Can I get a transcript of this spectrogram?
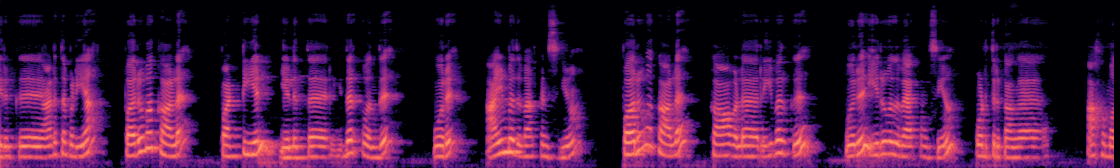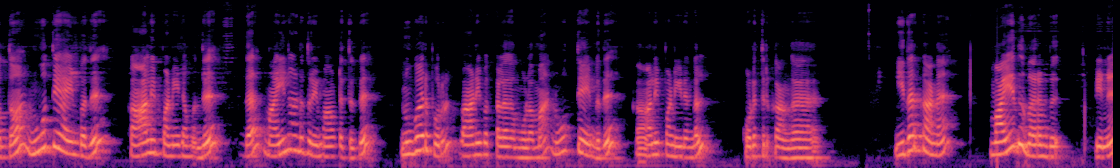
இருக்குது அடுத்தபடியாக பருவகால பட்டியல் எழுத்தர். இதற்கு வந்து ஒரு ஐம்பது வேக்கன்சியும் பருவகால காவலர். இவருக்கு ஒரு இருபது வேக்கன்சியும் கொடுத்துருக்காங்க. ஆக மொத்தம் நூற்றி ஐம்பது காலி பணியிடம் வந்து இந்த மயிலாடுதுறை மாவட்டத்துக்கு நுகர்பொருள் வாணிபக் கழகம் மூலமாக நூற்றி ஐம்பது காலி பணியிடங்கள் கொடுத்துருக்காங்க. இதற்கான வயது வரம்பு அப்படின்னு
